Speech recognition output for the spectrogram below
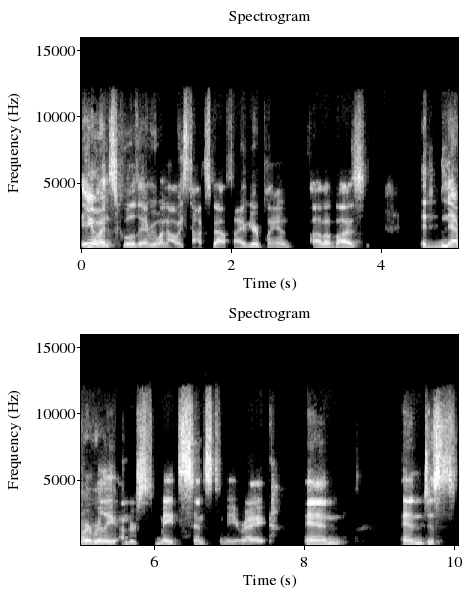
you know, in school, everyone always talks about five year plan, blah blah blah. It never really under made sense to me, right? And and just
